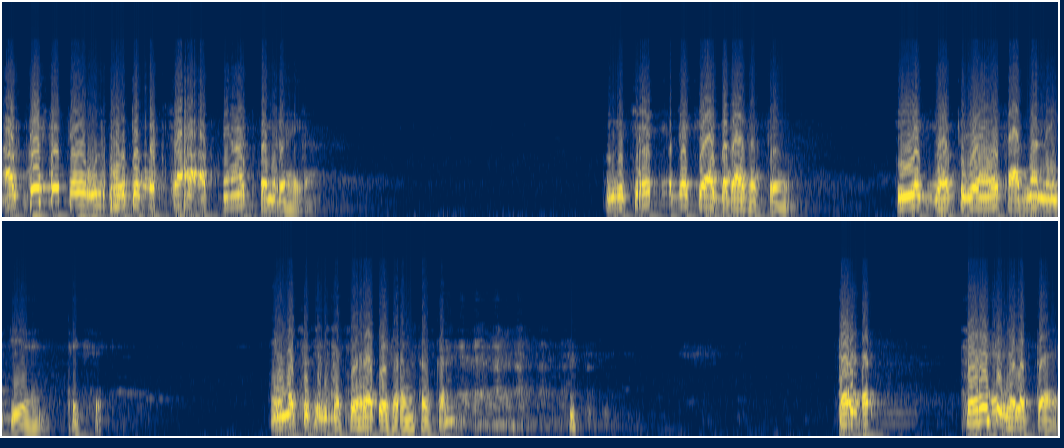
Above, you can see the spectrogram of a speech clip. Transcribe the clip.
आप देख सकते हैं उन भक्तों का उत्साह अपने आप कम रहेगा। उनके चेहरे पर देख के आप बता सकते हो। कि एक भक्त जो है वो साधना नहीं किए हैं, ठीक से। वो मत सोचे मैं चेहरा देख रहा हूँ सबका। पर चेहरे से झलकता है।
